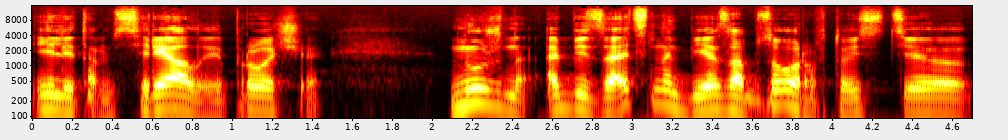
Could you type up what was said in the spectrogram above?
или там сериалы и прочее, нужно обязательно без обзоров. То есть э,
